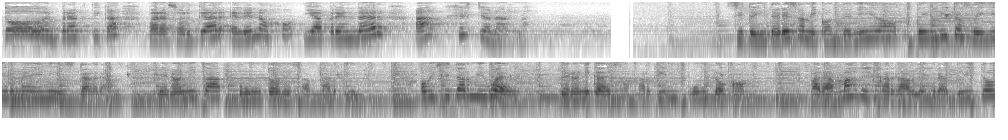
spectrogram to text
todo en práctica para sortear el enojo y aprender a gestionarlo. Si te interesa mi contenido, te invito a seguirme en Instagram, verónica.desanmartín, o visitar mi web, veronicadesanmartin.com, para más descargables gratuitos,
